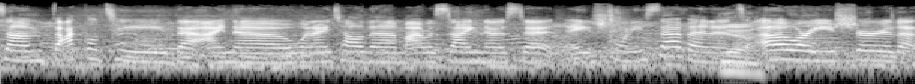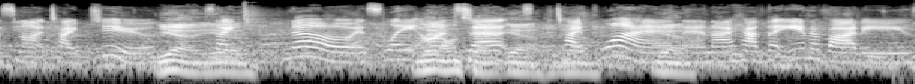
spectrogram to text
some faculty that I know, when I tell them I was diagnosed at age 27, it's Yeah. oh, are you sure that's not type two? Yeah, it's yeah. like no, it's late, Late onset, onset, yeah, type yeah, one, yeah. and I have the antibodies.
